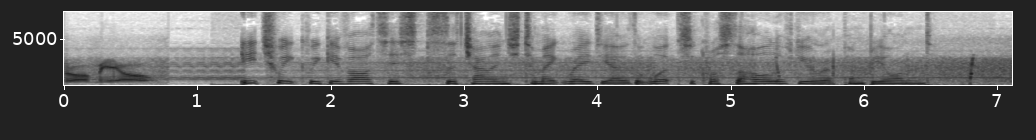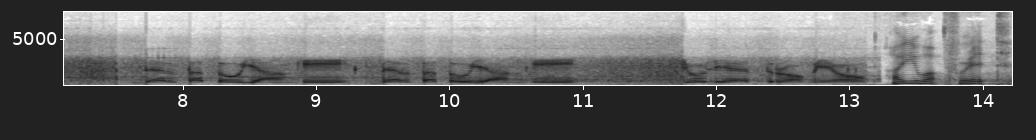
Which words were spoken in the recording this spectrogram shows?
Romeo. Each week we give artists the challenge to make radio that works across the whole of Europe and beyond. Delta 2 Yankee, Delta 2 Yankee, Juliet Romeo. Are you up for it?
